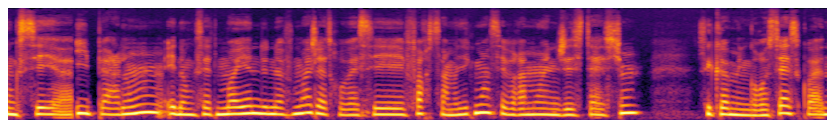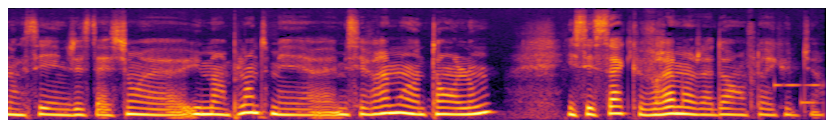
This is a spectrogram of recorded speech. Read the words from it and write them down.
Donc c'est euh, hyper long. Et donc cette moyenne de neuf mois, je la trouve assez forte symboliquement. C'est vraiment une gestation. C'est comme une grossesse, quoi. Donc c'est une gestation euh, humain-plante, mais, mais c'est vraiment un temps long. Et c'est ça que vraiment j'adore en floriculture.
